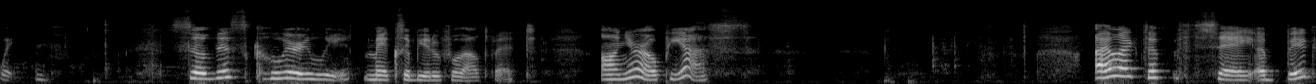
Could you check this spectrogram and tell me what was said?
Wait. So this clearly makes a beautiful outfit on your LPS. I like to say a big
